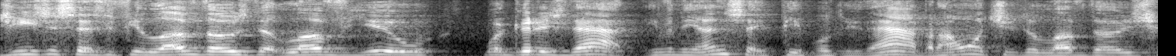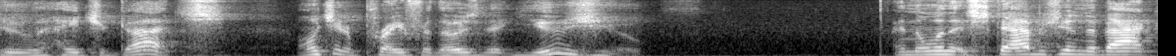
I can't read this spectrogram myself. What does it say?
Jesus says, if you love those that love you, what good is that? Even the unsaved people do that, but I want you to love those who hate your guts. I want you to pray for those that use you. And the one that stabs you in the back,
